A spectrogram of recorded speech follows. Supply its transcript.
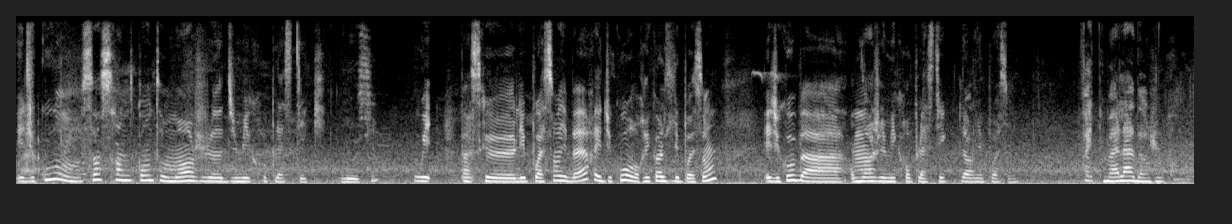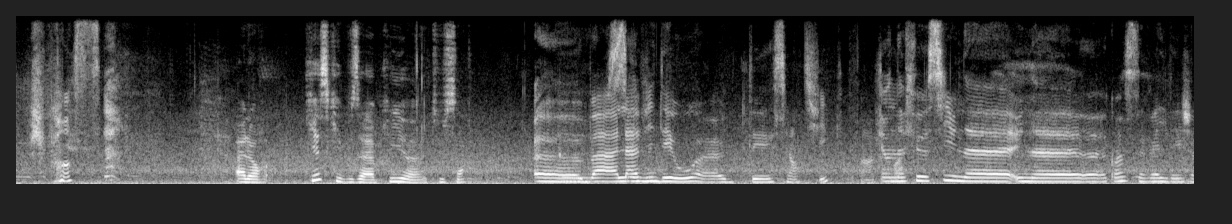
Et du coup, on- sans se rendre compte, on mange du microplastique. Nous aussi Oui, parce que les poissons, ils meurent et du coup, on récolte les poissons. Et du coup, bah, on mange le microplastique dans les poissons. On va être malade un jour, je pense. Alors, qui est-ce qui vous a appris euh, tout ça? Euh, bah, la vidéo euh, des scientifiques. Enfin, Et on a fait aussi une. euh, une euh, comment ça s'appelle déjà?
